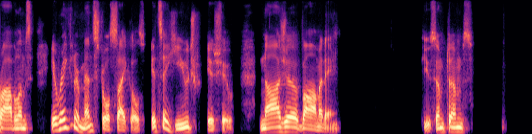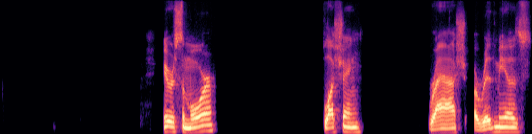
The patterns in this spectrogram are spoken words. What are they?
problems, irregular menstrual cycles, it's a huge issue. Nausea, vomiting. Few symptoms. Here are some more flushing, rash, arrhythmias.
